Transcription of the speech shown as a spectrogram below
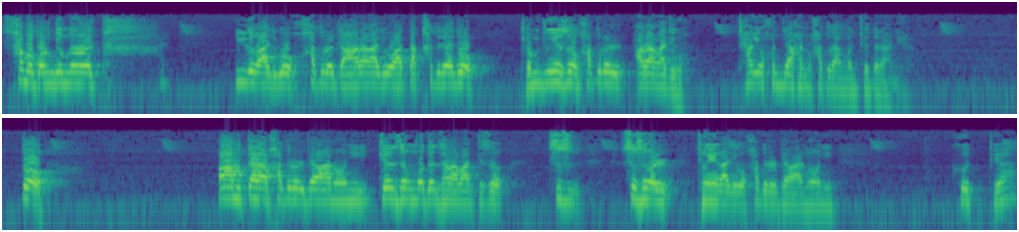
사모본경론을 다 읽어가지고 화두를 다 알아가지고 왔다 하더라도 경중에서 화두를 알아가지고 자기 혼자 한 화두란 건 되들 아니에요. 또 아무 따라 화두를 배워놓으니 견성 못한 사람한테서 스승, 스승을 정해가지고 화두를 배워놓으니 그 돼야?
